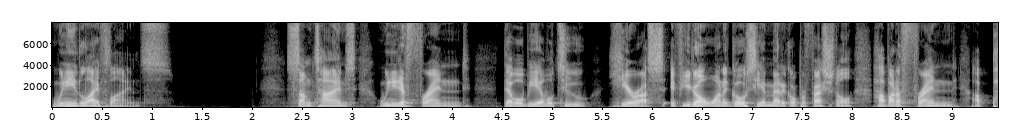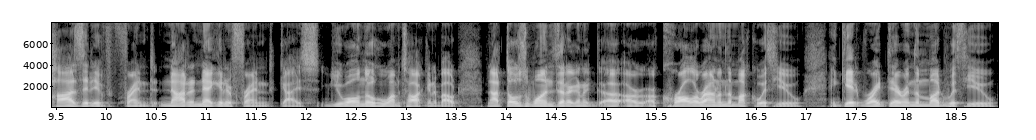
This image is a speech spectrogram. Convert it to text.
we need lifelines. Sometimes we need a friend that will be able to hear us. If you don't want to go see a medical professional, how about a friend, a positive friend, not a negative friend, guys? You all know who I'm talking about. Not those ones that are going to uh, are, are crawl around in the muck with you and get right there in the mud with you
